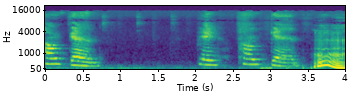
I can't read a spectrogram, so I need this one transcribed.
Pumpkin. Pink pumpkin. Hmm.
